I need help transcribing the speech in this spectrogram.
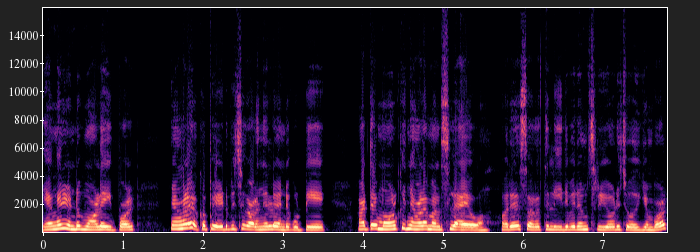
എങ്ങനെയുണ്ട് മോളെ ഇപ്പോൾ? ഞങ്ങളെയൊക്കെ പേടിപ്പിച്ച് കളഞ്ഞല്ലോ എന്റെ കുട്ടിയെ. ആട്ടെ മോൾക്ക് ഞങ്ങളെ മനസ്സിലായോ? ഒരേ സ്വരത്തിൽ ഇരുവരും സ്ത്രീയോട് ചോദിക്കുമ്പോൾ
